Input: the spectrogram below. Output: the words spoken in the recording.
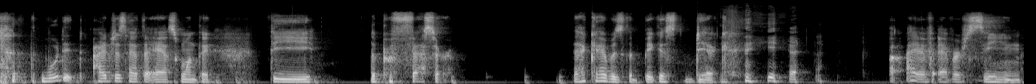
would it? I just have to ask one thing: the the professor. That guy was the biggest dick yeah. I have ever seen.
